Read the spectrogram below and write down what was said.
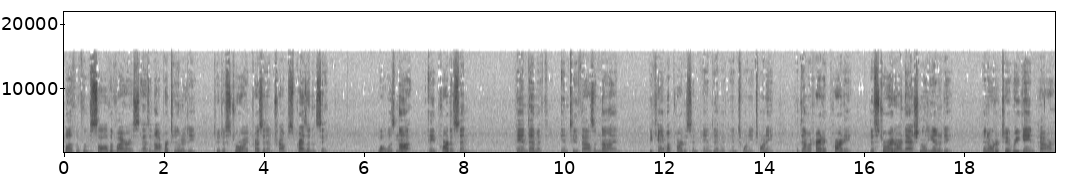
Both of them saw the virus as an opportunity to destroy President Trump's presidency. What was not a partisan pandemic in 2009 became a partisan pandemic in 2020. The Democratic Party destroyed our national unity in order to regain power.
